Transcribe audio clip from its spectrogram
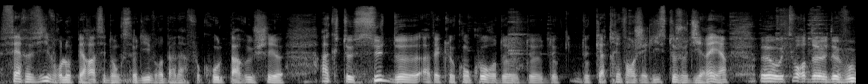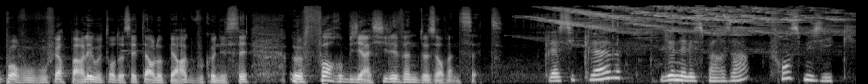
Faire vivre l'opéra, c'est donc ce livre Bernard Faucroul paru chez Actes Sud avec le concours de, de, de, de quatre évangélistes, je dirais, hein, autour de, de, vous pour vous, vous faire parler autour de cet art, l'opéra que vous connaissez euh, fort bien. S'il est 22h27. Classic Club, Lionel Esparza, France Musique.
